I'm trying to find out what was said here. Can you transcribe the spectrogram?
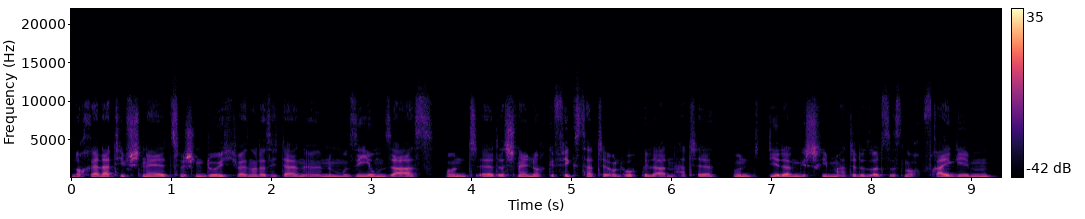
noch relativ schnell zwischendurch. Ich weiß noch, dass ich da in einem Museum saß und äh, das schnell noch gefixt hatte und hochgeladen hatte und dir dann geschrieben hatte, du sollst es noch freigeben,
